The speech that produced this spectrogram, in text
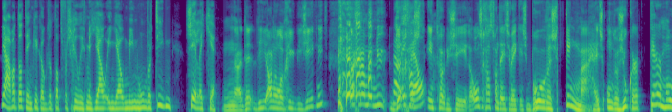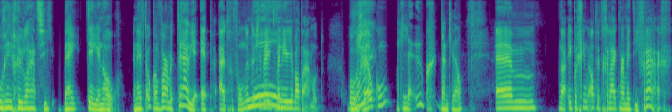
Ja, want dat denk ik ook dat dat verschil is met jou in jouw min 110 celletje. Nou, de, die analogie die zie ik niet. Dan gaan we nu Nou, de ik gast wel. introduceren. Onze gast van deze week is Boris Kingma. Hij is onderzoeker thermoregulatie bij TNO. En hij heeft ook een warme truien-app uitgevonden. Dat je weet wanneer je wat aan moet. Boris, Ja? welkom. Wat leuk. Dankjewel. Ehm, nou, ik begin altijd gelijk maar met die vraag.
